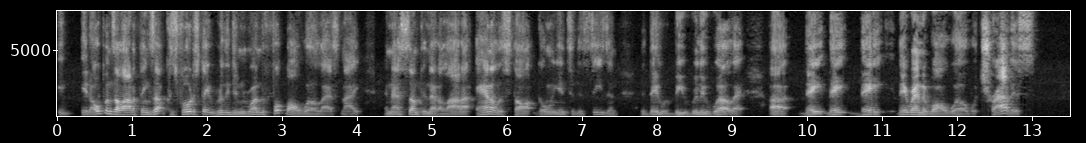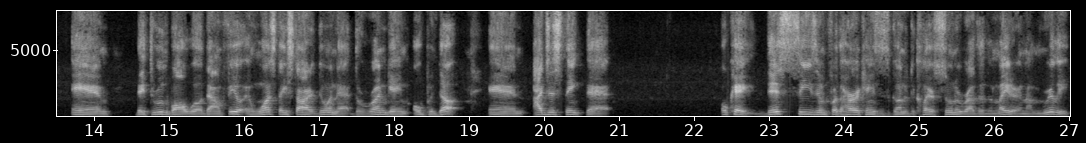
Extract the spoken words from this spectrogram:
it it opens a lot of things up because Florida State really didn't run the football well last night. And that's something that a lot of analysts thought going into the season that they would be really well at. Uh, they they they they ran the ball well with Travis, and they threw the ball well downfield. And once they started doing that, the run game opened up. And I just think that okay, this season for the Hurricanes is going to declare sooner rather than later, and I'm really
